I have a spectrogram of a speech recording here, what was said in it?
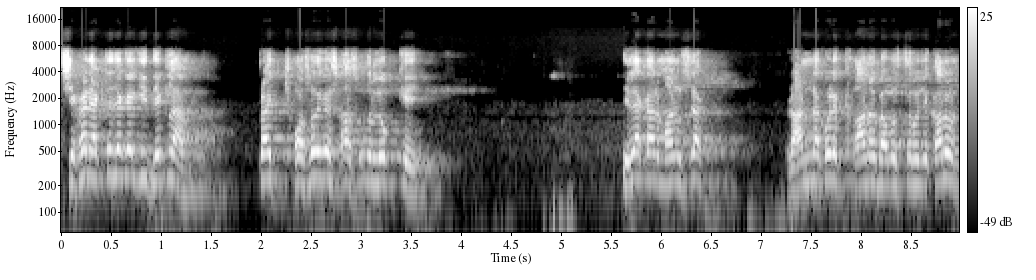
সেখানে একটা জায়গায় গিয়ে দেখলাম, প্রায় ছশো থেকে সাতশো লোককে এলাকার মানুষরা রান্না করে খাওয়ানোর ব্যবস্থা করছে। কারণ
